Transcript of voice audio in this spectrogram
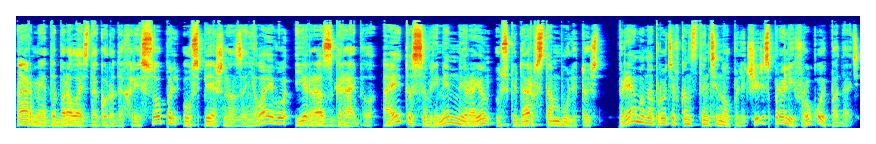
Армия добралась до города Хрисополь, успешно заняла его и разграбила. А это современный район Ускюдар в Стамбуле, то есть прямо напротив Константинополя, через пролив, рукой подать.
